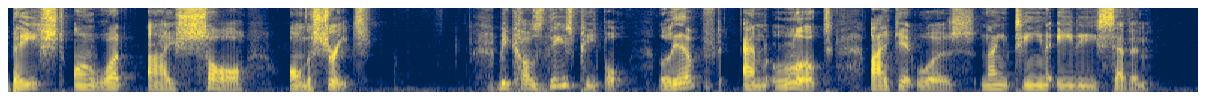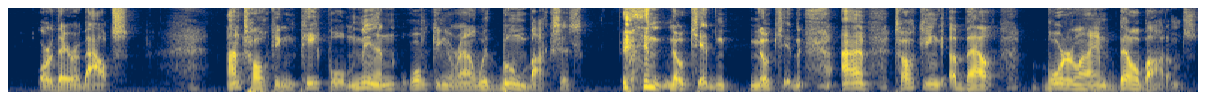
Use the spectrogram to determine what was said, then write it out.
based on what I saw on the streets. Because these people lived and looked like it was 1987 or thereabouts. I'm talking people, men walking around with boom boxes. no kidding, no kidding. I'm talking about borderline bell bottoms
